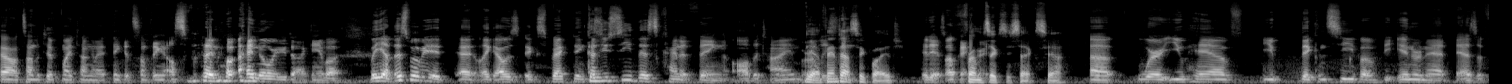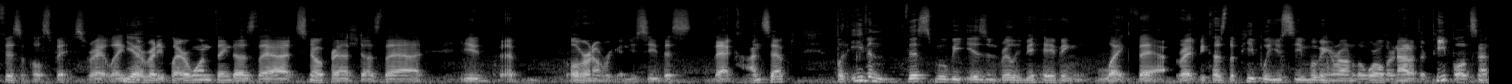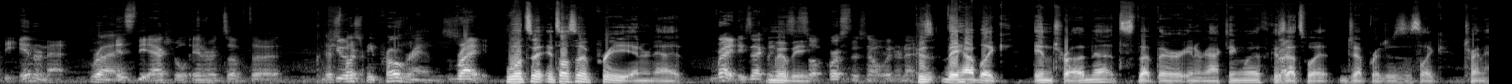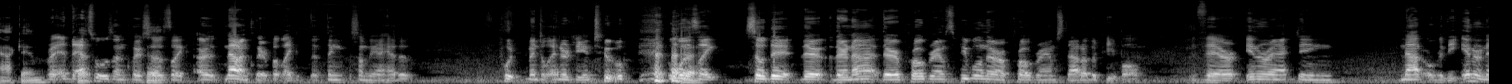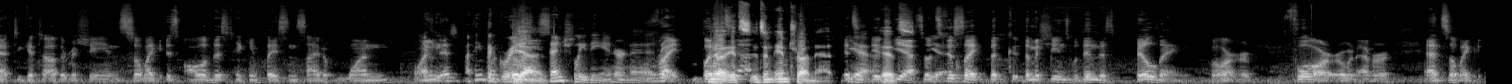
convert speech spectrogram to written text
Oh, it's on the tip of my tongue, and I think it's something else, but I know I know what you're talking about. But yeah, this movie, it, uh, like I was expecting, because you see this kind of thing all the time. or Yeah, at least in- Fantastic Voyage it is okay. from '66. Yeah. uh, where you have you they conceive of the internet as a physical space, right? Like Yeah. the Ready Player One thing does that, Snow Crash does that. You uh, over and over again, you see this that concept. But even this movie isn't really behaving like that, right? Because the people you see moving around in the world are not other people. It's not the internet. Right. It's the actual innards of the computer. They're supposed to be programs. right, Well, it's a, it's also a pre-internet right, exactly. Movie. So of course there's no internet. because they have like intranets that they're interacting with because Right. that's what Jeff Bridges is like trying to hack in. Right, and that's what was unclear. So yeah. it's like, or not unclear, but like the thing, something I had to put mental energy into was Yeah. like, so they they're they're not there are programs. People in there are programs, not other people. They're interacting not over the internet to get to other machines. So like, is all of this taking place inside of one Well, I, unit? think, I think the grid Yeah. is essentially the internet. Right, but no, it's it's not- it's an intranet. it's, Yeah. it- It's- yeah, so it's yeah. just like the the machines within this building or floor or whatever, and so like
